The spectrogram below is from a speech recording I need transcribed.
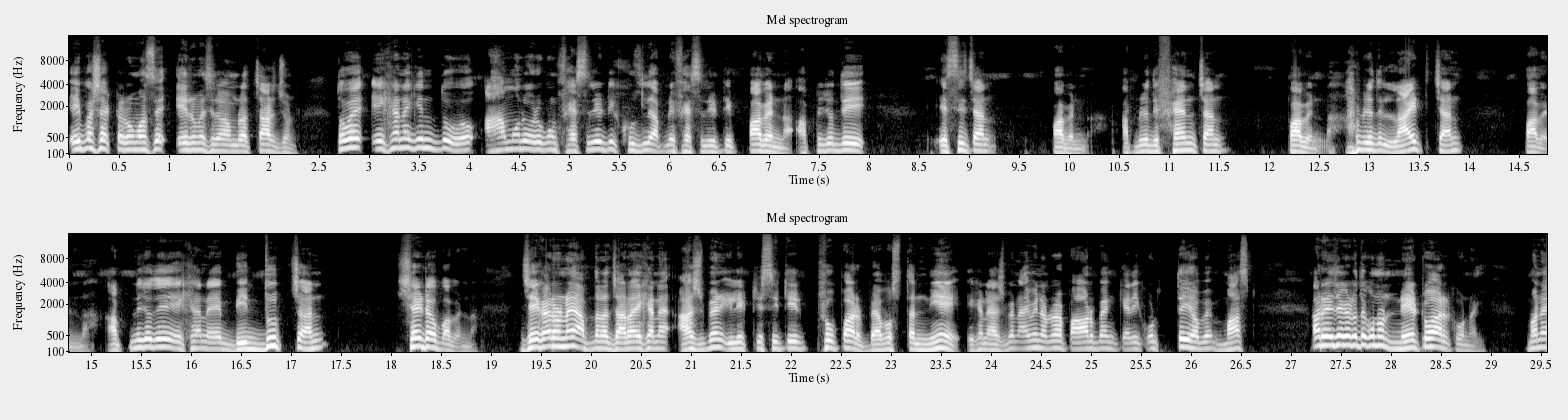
এই পাশে একটা রুম আছে, এই রুমে ছিলাম আমরা চারজন। তবে এখানে কিন্তু আহামরে ওরকম ফ্যাসিলিটি খুঁজলে আপনি ফ্যাসিলিটি পাবেন না। আপনি যদি এসি চান, পাবেন না। আপনি যদি ফ্যান চান, পাবেন না। আপনি যদি লাইট চান, পাবেন না। আপনি যদি এখানে বিদ্যুৎ চান, সেটাও পাবেন না। যে কারণে আপনারা যারা এখানে আসবেন ইলেকট্রিসিটির প্রপার ব্যবস্থা নিয়ে এখানে আসবেন আই মিন আপনারা পাওয়ার ব্যাংক ক্যারি করতেই হবে মাস্ট আর এই জায়গাটাতে কোনো নেটওয়ার্কও নাই। মানে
